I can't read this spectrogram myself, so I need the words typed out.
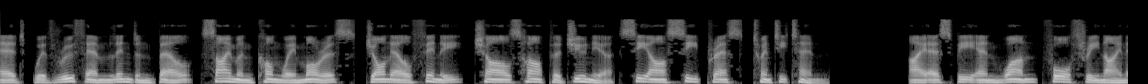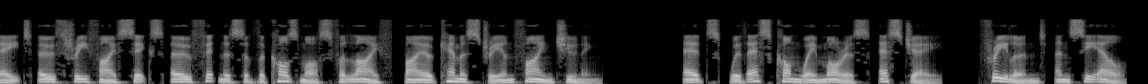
ed. with Ruth M. Lynden-Bell, Simon Conway Morris, John L. Finney, Charles Harper Jr. CRC Press, 2010. ISBN 1-4398-0356-0 Fitness of the Cosmos for Life, Biochemistry and Fine-Tuning. eds. with S. Conway Morris, S. J. Freeland, and C. L.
